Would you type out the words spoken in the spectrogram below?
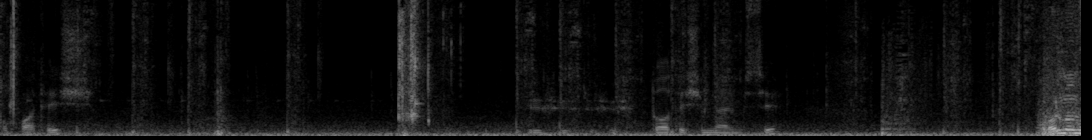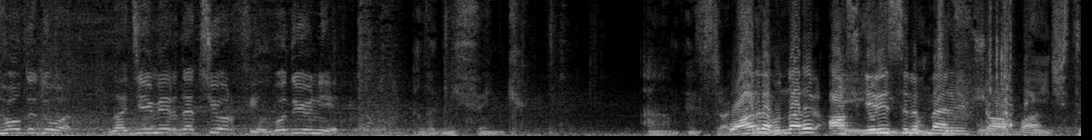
Hop ateş. Üf üf üf üf. Bu da ateşin mermisi. Holman, hold the door. Vladimir, that's your field. What do you need? Let me think. Um, Bu arada bunlar hep askeri A124 sınıf mermim şu an var. H3.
